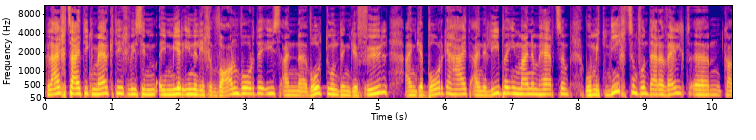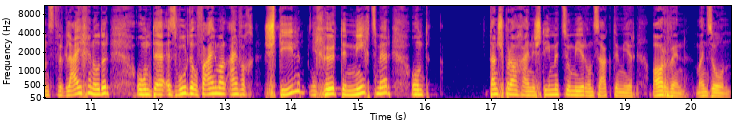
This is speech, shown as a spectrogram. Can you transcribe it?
Gleichzeitig merkte ich, wie es in, in mir innerlich warm wurde ist, ein äh, wohltuendes Gefühl, eine Geborgenheit, eine Liebe in meinem Herzen, womit nichts von der Welt ähm, kannst vergleichen, oder? Und äh, es wurde auf einmal einfach still. Ich hörte nichts mehr und dann sprach eine Stimme zu mir und sagte mir: Arwen, mein Sohn,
